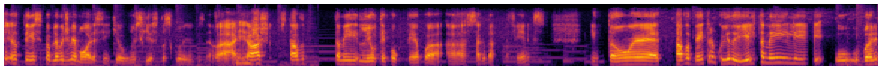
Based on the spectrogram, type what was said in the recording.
eu tenho esse problema de memória, assim, que eu não esqueço das coisas. Né? Ah, eu acho que o Gustavo também leu tem pouco tempo a, a saga da Fênix. Então, é, tava bem tranquilo. E ele também, ele, o, o Bunny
